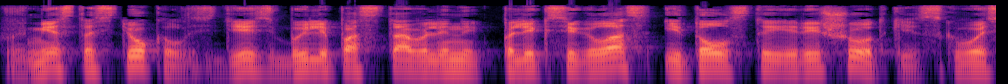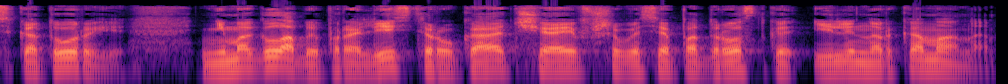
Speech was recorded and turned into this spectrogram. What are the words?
Вместо стекол здесь были поставлены плексиглаз и толстые решетки, сквозь которые не могла бы пролезть рука отчаявшегося подростка или наркомана.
